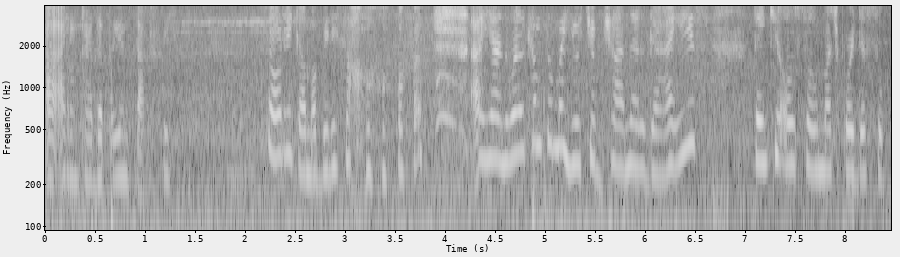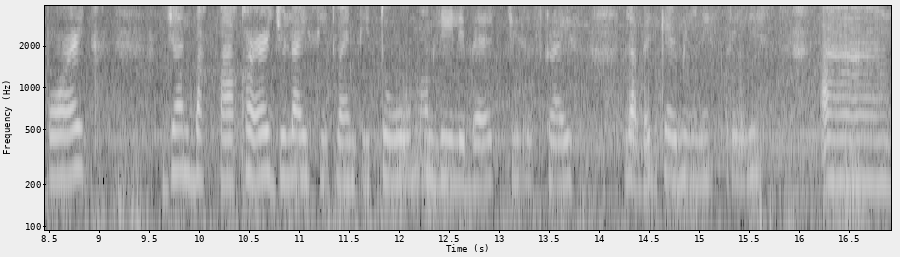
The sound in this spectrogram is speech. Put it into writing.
Aarangkada pa yung taxi. Sorry ka, mabilis ako. Ayan, welcome to my YouTube channel, guys. Thank you all so much for the support. John Backpacker, July C22, Ma'am Lilibet, Jesus Christ, Love and Care Ministry, uh,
